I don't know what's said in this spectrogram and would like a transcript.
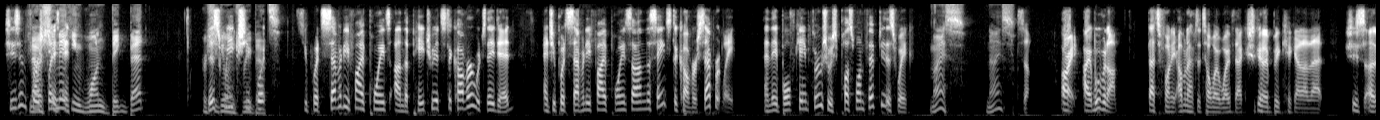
She's in first Now, is she place. and making one big bet, or is This she doing week she three put- bets? She put 75 points on the Patriots to cover, which they did, and she put 75 points on the Saints to cover separately, and they both came through. She was plus 150 this week. Nice. Nice. So, all right, all right, moving on. That's funny. I'm gonna have to tell my wife that 'cause she's got a big kick out of that. She's. Uh,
